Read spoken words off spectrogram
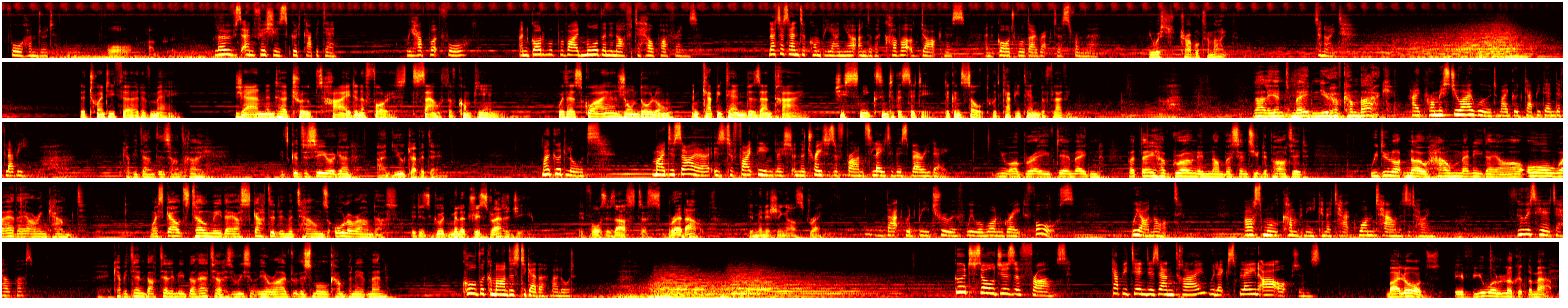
400. 400. Loaves and fishes, good Capitaine. We have but four, and God will provide more than enough to help our friends. Let us enter Compiègne under the cover of darkness, and God will direct us from there. You wish to travel tonight? Tonight. The 23rd of May. Jeanne and her troops hide in a forest south of Compiègne. With her squire Jean d'Aulon and Capitaine de Xaintrailles, she sneaks into the city to consult with Capitaine de Flavy. Valiant maiden, you have come back. I promised you I would, my good Capitaine de Flavy. Capitaine de Xaintrailles, it's good to see you again. And you, Capitaine? My good lords, my desire is to fight the English and the traitors of France later this very day. You are brave, dear maiden, but they have grown in number since you departed. We do not know how many they are or where they are encamped. My scouts tell me they are scattered in the towns all around us. It is good military strategy. It forces us to spread out, diminishing our strength. That would be true if we were one great force. We are not. Our small company can attack one town at a time. Who is here to help us? Uh, Capitaine Barthélemy Beretta has recently arrived with a small company of men. Call the commanders together, my lord. Good soldiers of France, Capitaine de Xaintrailles will explain our options. My lords, if you will look at the map,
